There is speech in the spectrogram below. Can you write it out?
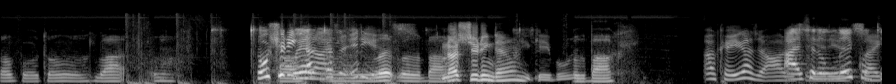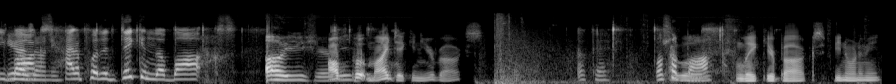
Unfortunately, lot. No shooting Wait, oh, down, you guys are idiots. with a box. I'm not shooting down, you gay with boy. a box. Okay, you guys are I obviously said a lick with like, the box. don't How to put a dick in the box. Oh, you sure? I'll put my dick in your box. Okay. What's I a box? lick your box, if you know what I mean.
